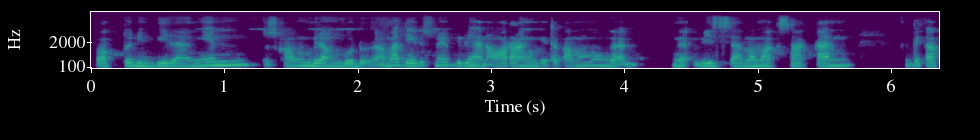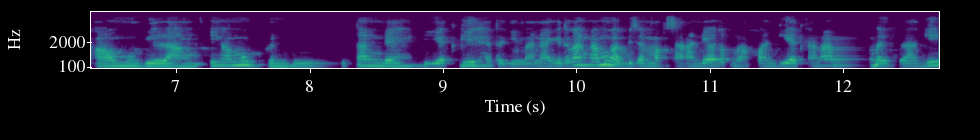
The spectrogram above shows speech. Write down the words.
waktu dibilangin terus kamu bilang bodoh amat ya itu sebenarnya pilihan orang gitu. Kamu nggak nggak bisa memaksakan ketika kamu bilang ih kamu gendutan deh diet gih atau gimana gitu kan. Kamu nggak bisa memaksakan dia untuk melakukan diet karena balik lagi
